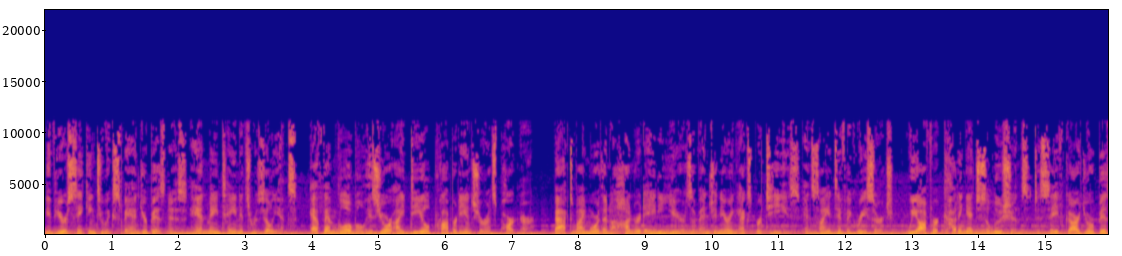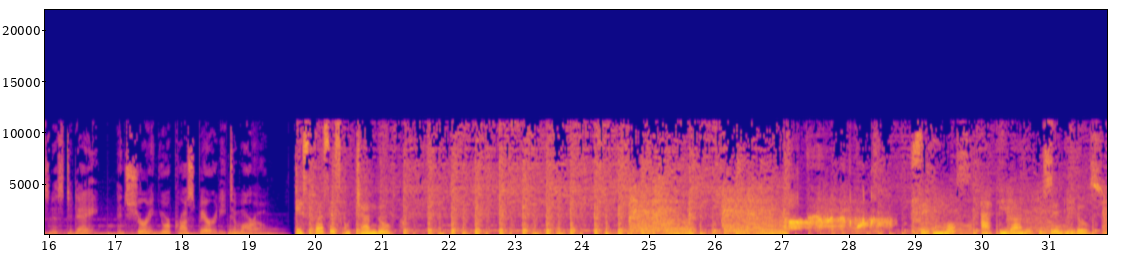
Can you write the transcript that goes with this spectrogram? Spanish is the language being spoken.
If you're seeking to expand your business and maintain its resilience, FM Global is your ideal property insurance partner. Backed by more than 180 years of engineering expertise and scientific research, we offer cutting edge solutions to safeguard your business today, ensuring your prosperity tomorrow. Estás escuchando ADR. Seguimos activando tus sentidos.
